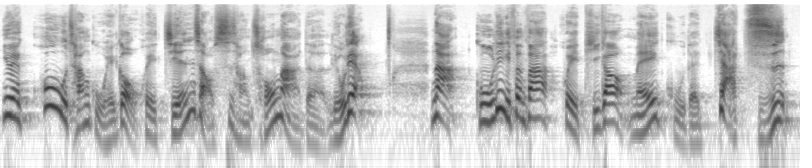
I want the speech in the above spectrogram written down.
因为库藏股回购会减少市场筹码的流量，那股利分发会提高美股的价值，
